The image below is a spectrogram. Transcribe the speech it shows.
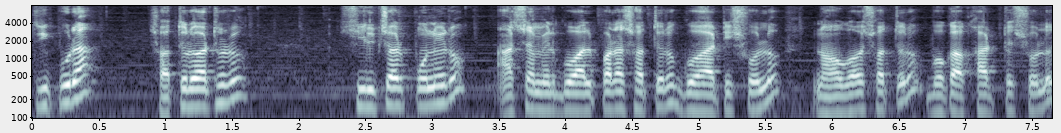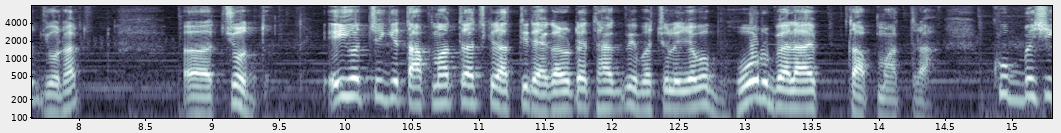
ত্রিপুরা সতেরো, আঠেরো শিলচর পনেরো, আসামের গোয়ালপাড়া সতেরো, গুয়াহাটি ষোলো, নওগাঁও সতেরো, বোকাখাট ষোলো জোরহাট চোদ্দ। এই হচ্ছে গিয়ে তাপমাত্রা। আজকে রাত্রির এগারোটায় থাকবে, এবার চলে যাব ভোরবেলায় তাপমাত্রা। খুব বেশি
